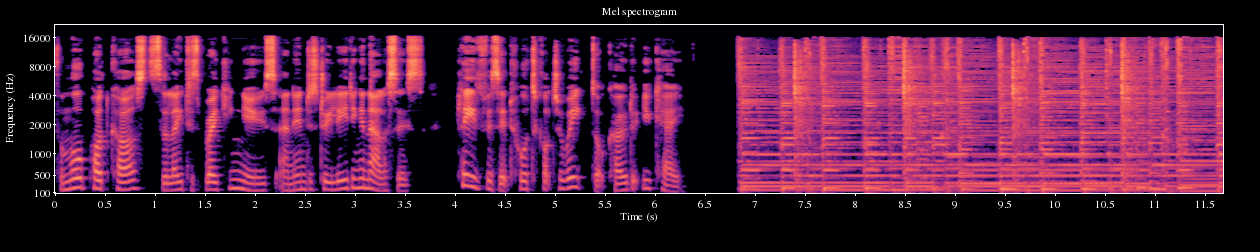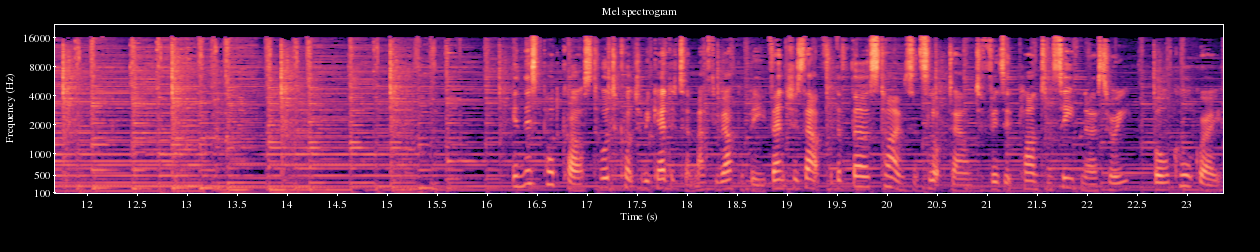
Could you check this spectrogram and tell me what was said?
For more podcasts, the latest breaking news, and industry leading analysis, please visit horticultureweek.co.uk. In this podcast, Horticulture Week editor Matthew Appleby ventures out for the first time since lockdown to visit plant and seed nursery Ball Colegrave.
